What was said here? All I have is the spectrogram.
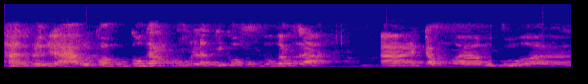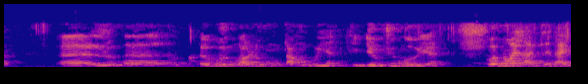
Thành thử ra rồi con cũng cố gắng mỗi lần gì con cũng cố gắng là à, trong uh, một của uh, Ờ, uh, lương ờ, vương bảo lương tâm mùi á, thì điều thứ 10 á, có nói là thế này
